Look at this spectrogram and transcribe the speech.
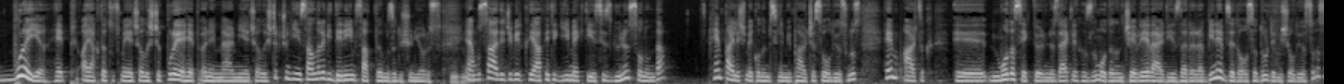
Burayı hep ayakta tutmaya çalıştık. Buraya hep önem vermeye çalıştık. Çünkü insanlara bir deneyim sattığımızı düşünüyoruz. Hı hı. Yani bu sadece bir kıyafeti giymek değil. Siz günün sonunda hem paylaşım ekonomisinin bir parçası oluyorsunuz hem artık e, moda sektörünün özellikle hızlı modanın çevreye verdiği zarara bir nebze de olsa dur demiş oluyorsunuz.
